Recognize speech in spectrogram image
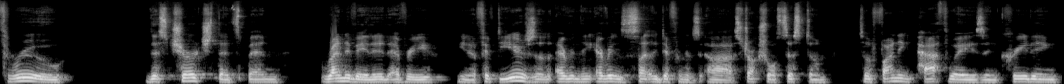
through this church that's been renovated every you know 50 years so everything everything's a slightly different uh, structural system. So finding pathways and creating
